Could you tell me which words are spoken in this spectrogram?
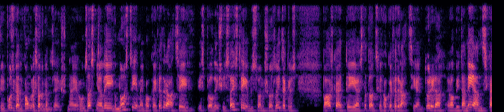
šī pusgada kongresa organizēšanai. Un saskaņā līguma nosacījumiem Hokeja federācija izpildīja šīs saistības un šos līdzekļus pārskaitīja Startautiskajai Hokeja federācijai. Tur ir vēl bija tā nianses, ka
